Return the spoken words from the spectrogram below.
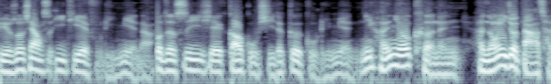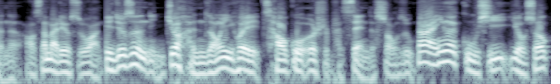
比如说像是 ETF 里面啊，或者是一些高股息的个股里面，你很有可能很容易就达成了哦，三百六十万，也就是你就很容易会超过二十 percent 的收入。当然，因为股息有时候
